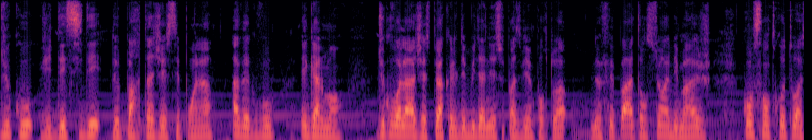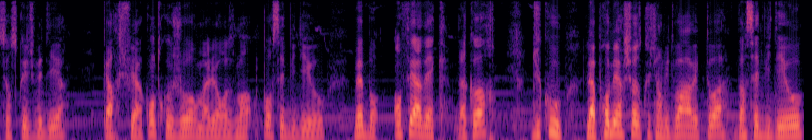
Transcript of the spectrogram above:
Du coup, j'ai décidé de partager ces points-là avec vous également. Du coup, voilà, j'espère que le début d'année se passe bien pour toi. Ne fais pas attention à l'image, concentre-toi sur ce que je vais dire car je suis à contre-jour malheureusement pour cette vidéo. Mais bon, on fait avec, d'accord? Du coup, la première chose que j'ai envie de voir avec toi dans cette vidéo,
